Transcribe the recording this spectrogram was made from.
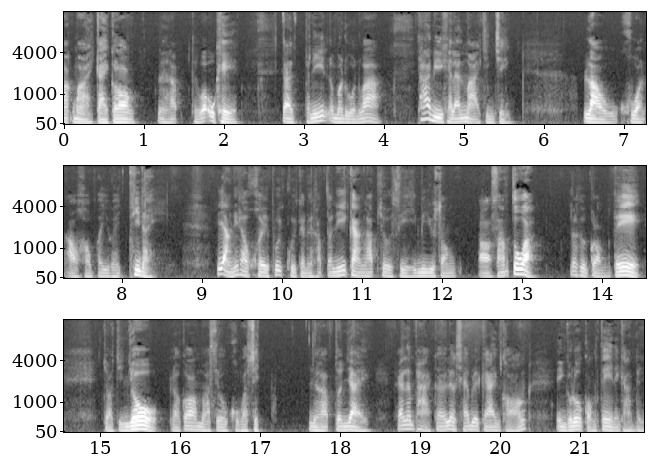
มากมายไก่กรองนะครับ ถือว่าโอเค แต่ทีนี้เรามาดูว่าถ้าดีแคลนมาจริง ๆ เราควรเอาเขาไปไว้ที่ไหนอย่างที่เราเคยพูดคุยกันนะครับ ตอนนี้กลางรับเชลซีมีอยู่สองสามตัว ก็คือก็องเต้ จอร์จินโญ่ แล้วก็มาเตโอ โควาซิช นะครับส่วนใหญ่แลมพาร์ดก็เลือกใช้บริการของเอ็นโกโล ก็องเต้ในการเป็น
